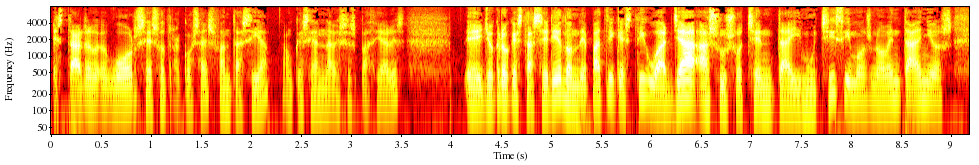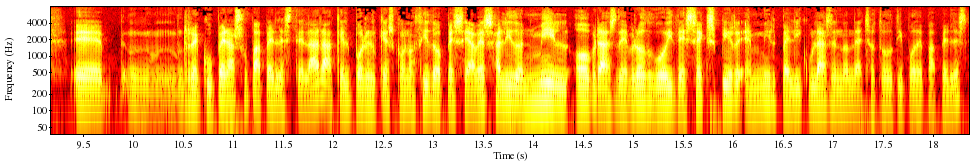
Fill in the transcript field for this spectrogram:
Star Wars es otra cosa, es fantasía, aunque sean naves espaciales. Eh, yo creo que esta serie, donde Patrick Stewart ya a sus ochenta y muchísimos, noventa años, eh, mm, recupera su papel estelar, aquel por el que es conocido, pese a haber salido en mil obras de Broadway, de Shakespeare, en mil películas en donde ha hecho todo tipo de papeles,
